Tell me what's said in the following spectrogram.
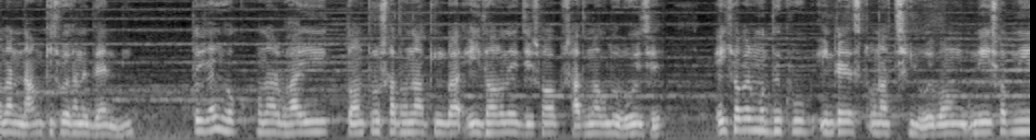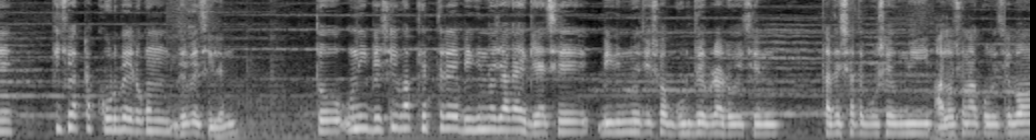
ওনার নাম কিছু এখানে দেননি। তো যাই হোক, ওনার ভাই তন্ত্র সাধনা কিংবা এই ধরনের যেসব সাধনাগুলো রয়েছে, এইসবের মধ্যে খুব ইন্টারেস্ট ওনার ছিল এবং উনি এইসব নিয়ে কিছু একটা করবে এরকম ভেবেছিলেন। তো উনি বেশিরভাগ ক্ষেত্রে বিভিন্ন জায়গায় গেছে, বিভিন্ন যেসব গুরুদেবরা রয়েছেন তাদের সাথে বসে উনি আলোচনা করেছে এবং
